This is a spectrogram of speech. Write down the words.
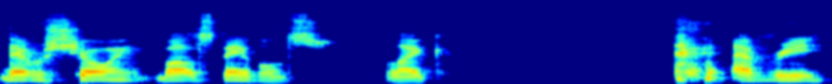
they were showing Val Staples like every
